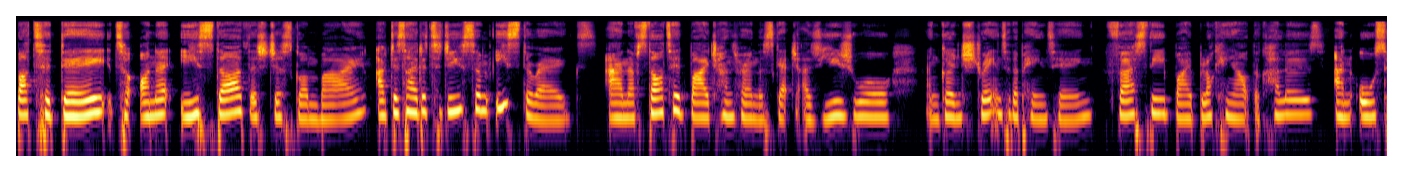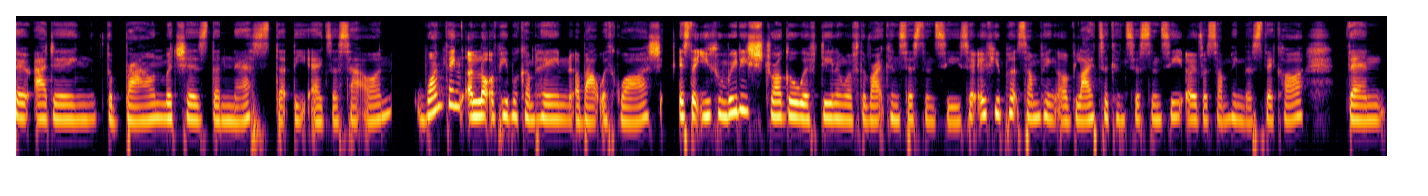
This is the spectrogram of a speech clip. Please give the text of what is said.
But today, to honor Easter that's just gone by, I've decided to do some Easter eggs. And I've started by transferring the sketch as usual and going straight into the painting. Firstly, by blocking out the colors and also adding the brown, which is the nest that the eggs are sat on. One thing a lot of people complain about with gouache is that you can really struggle with dealing with the right consistency. So if you put something of lighter consistency over something that's thicker, then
